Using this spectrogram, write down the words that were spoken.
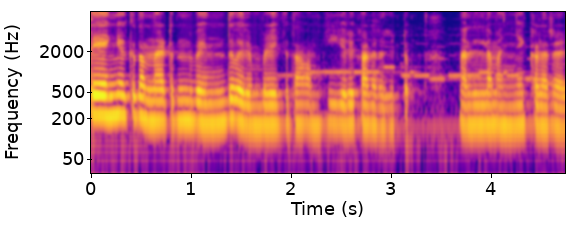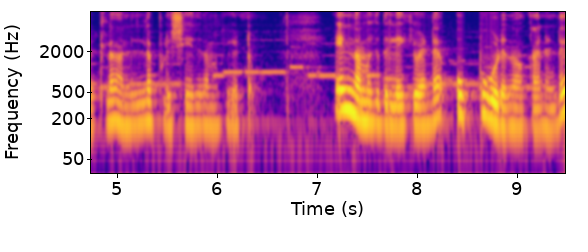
തേങ്ങയൊക്കെ നന്നായിട്ടൊന്ന് വെന്ത് വരുമ്പോഴേക്ക് നമുക്ക് ഈ ഒരു കളർ കിട്ടും. നല്ല മഞ്ഞ കളറായിട്ടുള്ള നല്ല പുളിശ്ശേരി നമുക്ക് കിട്ടും. ഇനി നമുക്കിതിലേക്ക് വേണ്ട ഉപ്പ് കൂടി നോക്കാനുണ്ട്.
